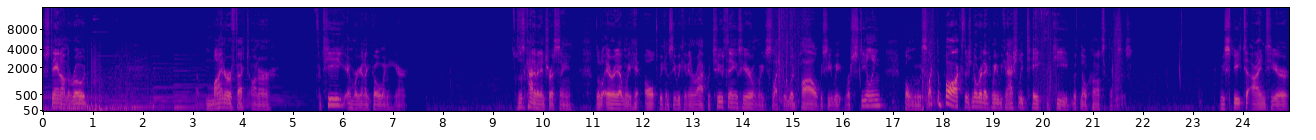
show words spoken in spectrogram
Staying on the road. A minor effect on our fatigue, and we're going to go in here. So this is kind of an interesting little area. When we hit Alt, we can see we can interact with two things here. When we select the wood pile, we see we, we're stealing. But when we select the box, there's no red X. We can actually take the key with no consequences. We speak to Ainz here.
